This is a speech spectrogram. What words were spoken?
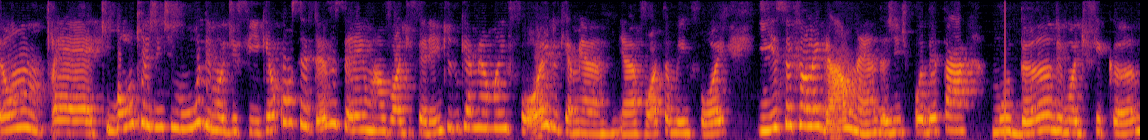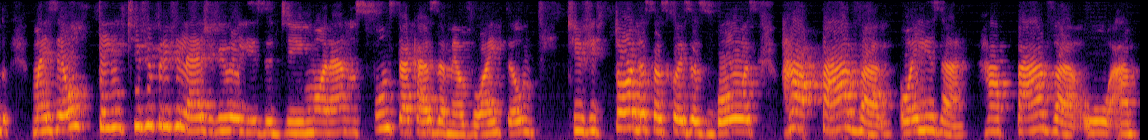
Então, é, que bom que a gente muda e modifica. Eu com certeza serei uma avó diferente do que a minha mãe foi, do que a minha, minha avó também foi. E isso é que é legal, né? Da gente poder estar tá mudando e modificando. Mas eu tenho, tive o privilégio, viu, Elisa, de morar nos fundos da casa da minha avó, então tive todas essas coisas boas. Rapava, ô Elisa, rapava o, a,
